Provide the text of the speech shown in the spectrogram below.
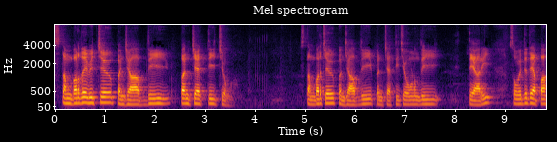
ਸਤੰਬਰ ਦੇ ਵਿੱਚ ਪੰਜਾਬ ਦੀ ਪੰਚਾਇਤੀ ਚੋਣ। ਸਤੰਬਰ 'ਚ ਪੰਜਾਬ ਦੀ ਪੰਚਾਇਤੀ ਚੋਣ ਦੀ ਤਿਆਰੀ। ਸੋ ਇਹਦੇ ਤੇ ਆਪਾਂ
